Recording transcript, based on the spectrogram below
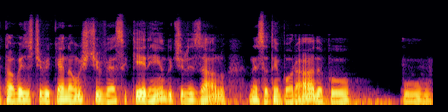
talvez Steve Kerr não estivesse querendo utilizá-lo nessa temporada por, por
